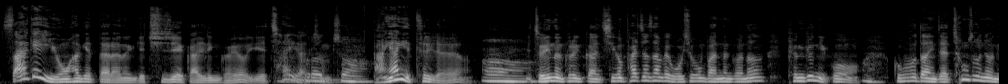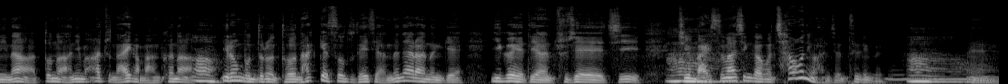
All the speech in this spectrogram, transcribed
싸게 이용하겠다라는 게 취지에 깔린 거예요. 이게 차이가 좀 그렇죠. 방향이 틀려요. 어. 저희는 그러니까 지금 8,350원 받는 거는 평균이고 어. 그거보다 이제 청소년이나 또는 아니면 아주 나이가 많거나 어. 이런 분들은 더 낮게 써도 되지 않느냐라는 게 이거에 대한 주제지 아. 지금 말씀하신 거하고는 차원이 완전 틀린 거예요. 아. 네.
